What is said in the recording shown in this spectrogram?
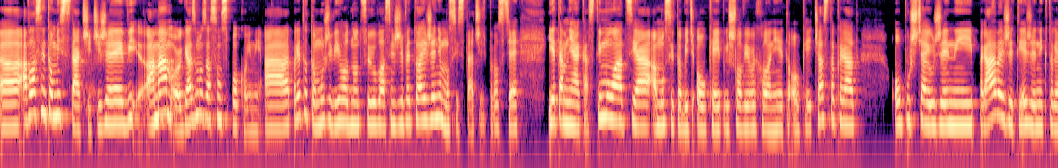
Uh, a vlastne to mi stačí. Čiže vy, a mám orgazmus a som spokojný. A preto to muži vyhodnocujú vlastne, že to aj žene musí stačiť. Proste je tam nejaká stimulácia a musí to byť OK. Prišlo vyvrcholenie, je to OK častokrát. opúšťajú ženy, práve že tie ženy, ktoré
